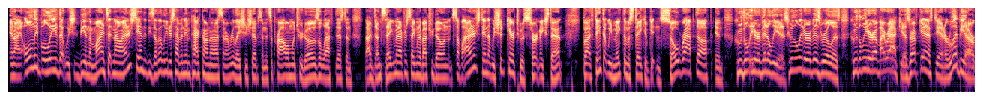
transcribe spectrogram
And I only believe that we should be in the mindset. Now, I understand that these other leaders have an impact on us and our relationships, and it's a problem when Trudeau's a leftist. And I've done segment after segment about Trudeau and stuff. I understand that we should care to a certain extent, but I think that we make the mistake of getting so wrapped up in who the leader of Italy is, who the leader of Israel is, who the leader of Iraq is, or Afghanistan, or Libya, or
